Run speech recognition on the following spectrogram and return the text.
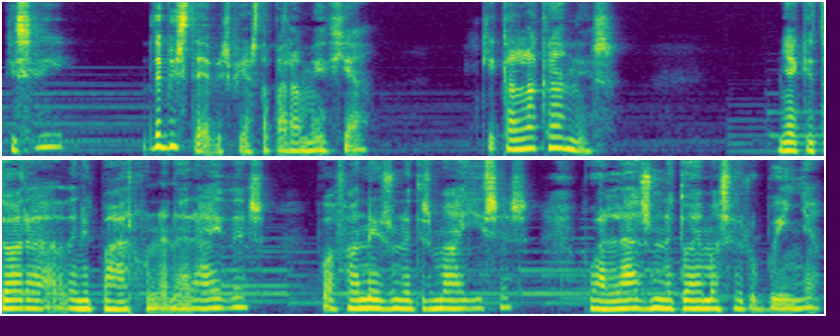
Και εσύ δεν πιστεύεις πια στα παραμύθια και καλά κάνεις. Μια και τώρα δεν υπάρχουν νεράιδες που αφανίζουν τις μάγισσες, που αλλάζουν το αίμα σε ρουμπίνια,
